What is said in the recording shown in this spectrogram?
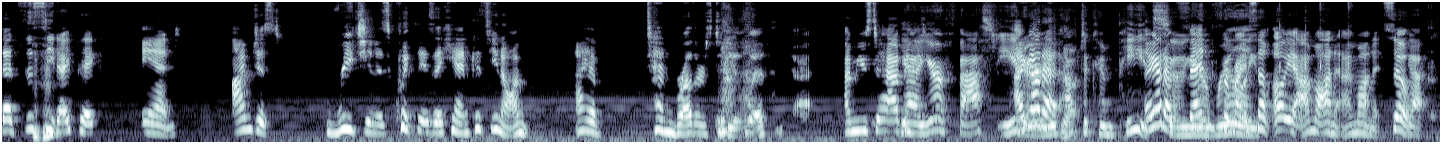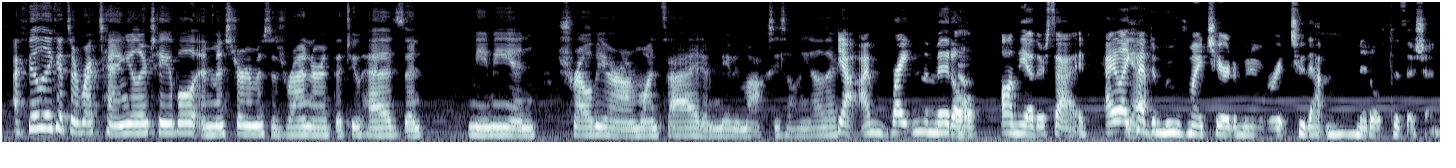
that's the Mhm. seat I pick, and I'm just reaching as quickly as I can because you know I'm I have ten brothers to deal with. I'm used to having Yeah, you're a fast eater. I gotta- you have to compete. I gotta so fend you're for really, myself. Oh yeah, I'm on it. I'm on it. So Yeah, I feel like it's a rectangular table, and Mr. and Mrs. Wren are at the two heads, and Mimi and Shrelby are on one side, and maybe Moxie's on the other. Yeah, I'm right in the middle on the other side. I like Yeah. had to move my chair to maneuver it to that middle position.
